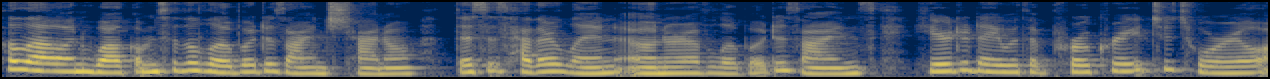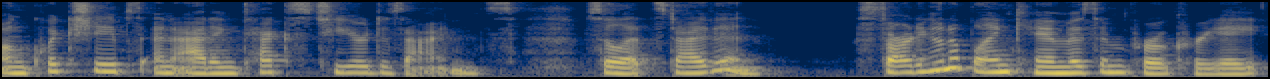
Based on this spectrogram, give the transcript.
Hello and welcome to the Lobo Designs channel. This is Heather Lynn, owner of Lobo Designs, here today with a Procreate tutorial on quick shapes and adding text to your designs. So let's dive in. Starting on a blank canvas in Procreate,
